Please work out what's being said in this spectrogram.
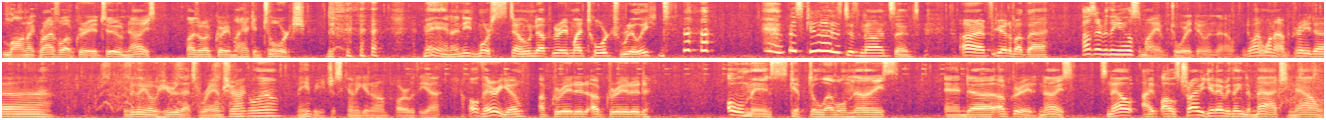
long neck rifle upgraded too. Nice. Might as well upgrade my heckin' torch. Man, I need more stone to upgrade my torch, really? that's, is just nonsense. Alright, forget about that. How's everything else in my inventory doing, though? Do I want to upgrade, uh... Everything over here that's ramshackle, though? Maybe, just kind of get it on par with the, uh... Oh, there you go. Upgraded, upgraded. Oh, man, skipped a level. Nice. And, uh, upgraded. Nice. So now, I, I, was trying to get everything to match. Now,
